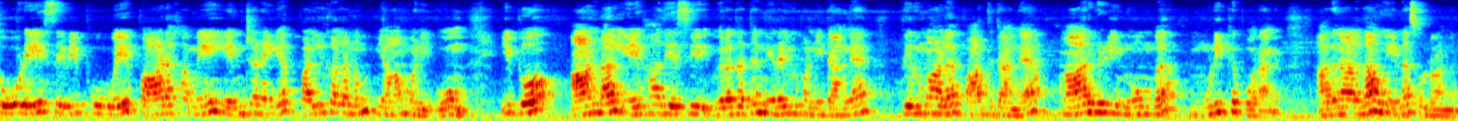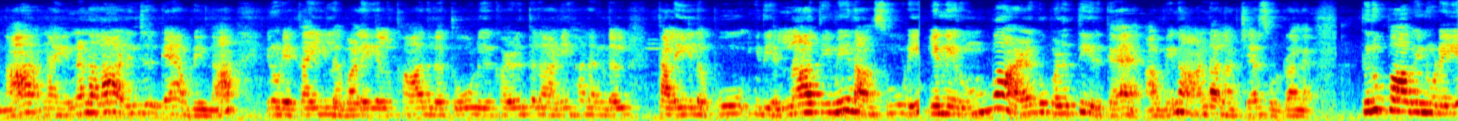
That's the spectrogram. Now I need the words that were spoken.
தோடே செவிப்பூவே பாடகமே என்றனைய பல்கலனும் யாம் அணிவோம். இப்போ ஆண்டாள் ஏகாதேசி விரதத்தை நிறைவு பண்ணிட்டாங்க. திருமாலை பார்த்துட்டாங்க. மார்கழி நோன்பை முடிக்க போறாங்க. அதனால தான் அவங்க என்ன சொல்றாங்கன்னா நான் என்னென்னலாம் அழிஞ்சிருக்கேன் அப்படின்னா என்னுடைய கையில வளையல் காதுல தோடு கழுத்துல அணிகலன்கள் தலையில பூ இது எல்லாத்தையுமே நான் சூடி என்னை ரொம்ப அழகுபடுத்தி இருக்கேன் அப்படின்னு ஆண்டாள் நாச்சியார் சொல்றாங்க. திருப்பாவினுடைய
